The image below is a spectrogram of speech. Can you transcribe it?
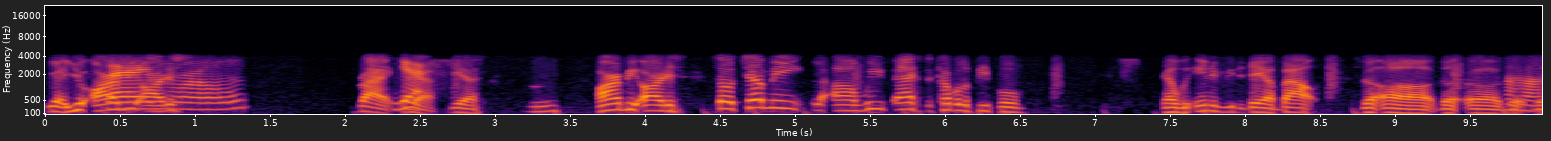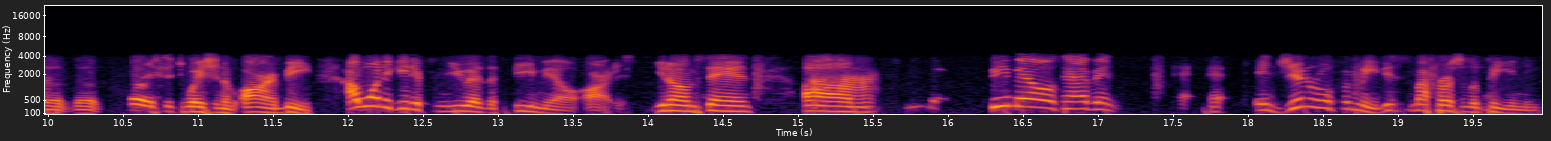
yeah, you R&B artist, room. right? Yes. Yes, yes. Mhm. R&B artist. So tell me, um, we've asked a couple of people that we interviewed today about the uh, the, uh, the, Uh-huh. the the current situation of R&B. I want to get it from you as a female artist. You know what I'm saying? Um, Uh-huh. Females haven't, in general, for me, this is my personal opinion.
